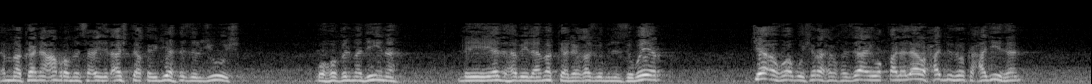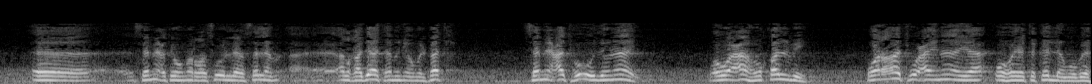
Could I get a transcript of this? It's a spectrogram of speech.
لما كان عمرو بن سعيد الأشتق يجهز الجيوش وهو في المدينة ليذهب إلى مكة لغزو ابن الزبير جاءه أبو شريح الخزاعي وقال لا أحدثك حديثا آه، سمعته من رسول الله صلى الله عليه وسلم آه، الغداة من يوم الفتح سمعته أذناي ووعاه قلبي ورأته عيناي وهو يتكلم به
